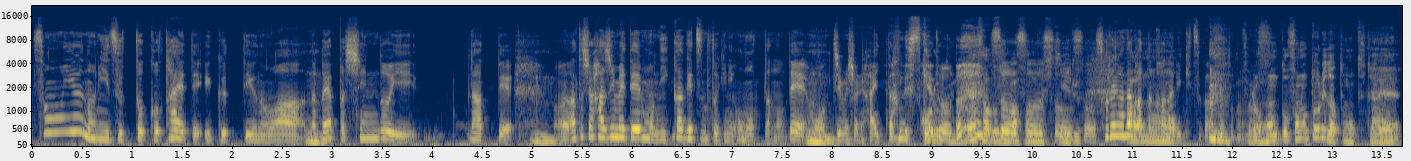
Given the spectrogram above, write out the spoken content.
そういうのにずっとこう耐えていくっていうのは、なんかやっぱしんどいなって、うん。私は初めてもう2ヶ月の時に思ったので、うん。もう事務所に入ったんですけど、ね佐そうそうそう。そうそれがなかったらかなりきつかったと思います。それ本当その通りだと思ってて、はい。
